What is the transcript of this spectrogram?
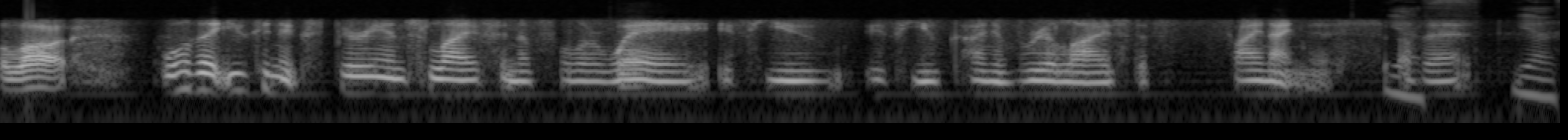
a lot. Well that you can experience life in a fuller way if you if you kind of realize the finiteness Yes. of it Yes.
